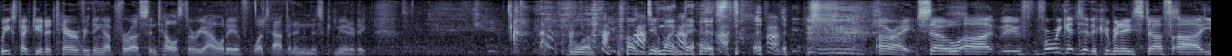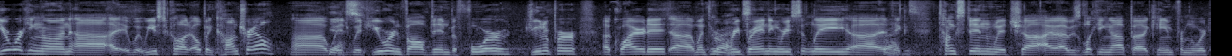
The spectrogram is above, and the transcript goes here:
we expect you to tear everything up for us and tell us the reality of what's happening in this community. Well, I'll do my best. All right, so uh, before we get to the Kubernetes stuff, uh, you're working on, uh, we used to call it Open Contrail, uh, yes. which, which, you were involved in before Juniper acquired it, uh, went through Correct. rebranding recently, uh, I think Tungsten, which I, I, was looking up, came from the word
